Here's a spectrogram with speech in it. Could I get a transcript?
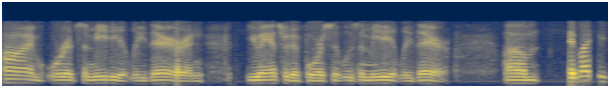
time or it's immediately there. And you answered it for us; it was immediately there. Um, It might be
